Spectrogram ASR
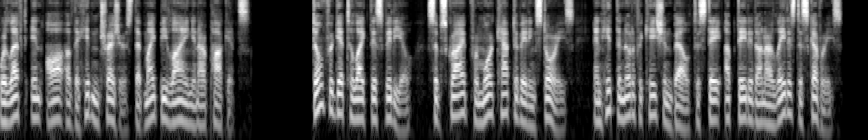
we're left in awe of the hidden treasures that might be lying in our pockets. Don't forget to like this video, subscribe for more captivating stories, and hit the notification bell to stay updated on our latest discoveries.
